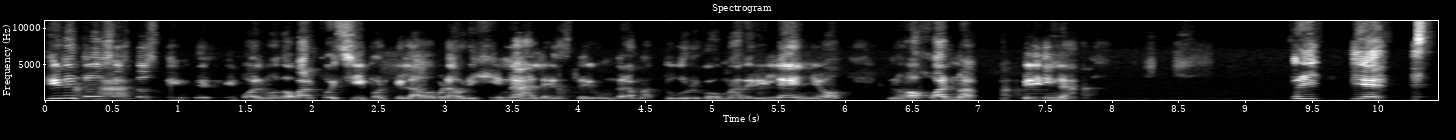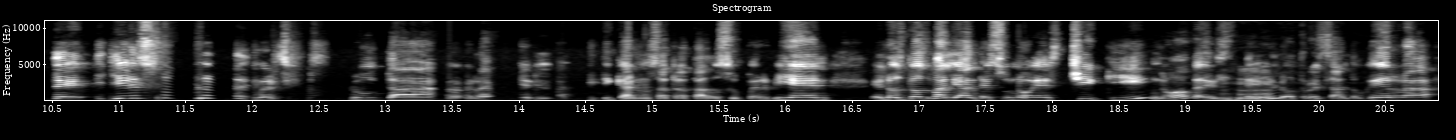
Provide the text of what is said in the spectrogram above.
Tiene todos Ajá. estos tintes tipo Almodóvar, pues sí, porque la obra original es de un dramaturgo madrileño, ¿no? Juan Mapina. Y, y este, y es una diversión absoluta, la verdad que la crítica nos ha tratado súper bien. Eh, los dos maleantes, uno es Chiqui, ¿no? Este. El otro es Aldo Guerra,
